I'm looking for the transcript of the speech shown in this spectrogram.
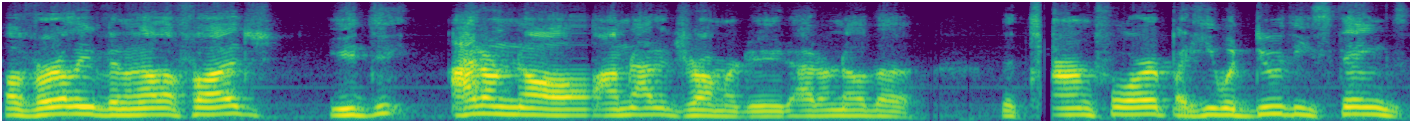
of early Vanilla Fudge, you do, I don't know. I'm not a drummer, dude. I don't know the the term for it, but he would do these things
